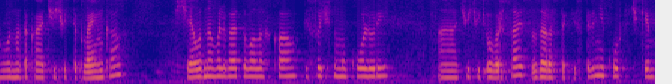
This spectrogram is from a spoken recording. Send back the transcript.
Вона така чуть-чуть тепленька. Ще одна вельветова легка в пісочному кольорі. Е, Чуть-чуть оверсайз. Зараз такі стильні курточки.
